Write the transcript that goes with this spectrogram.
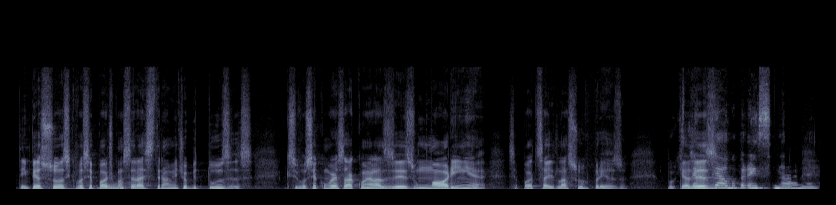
Tem pessoas que você pode hum. considerar extremamente obtusas, que se você conversar com elas às vezes uma horinha, você pode sair de lá surpreso. Porque às sempre vezes tem algo para ensinar, né?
